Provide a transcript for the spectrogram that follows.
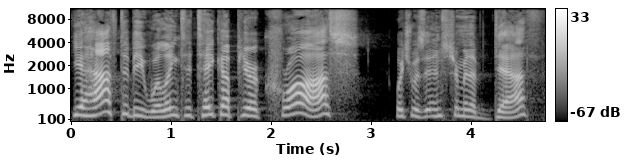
you have to be willing to take up your cross, which was an instrument of death,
